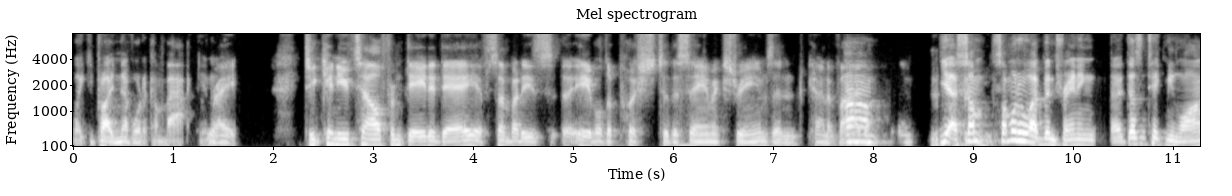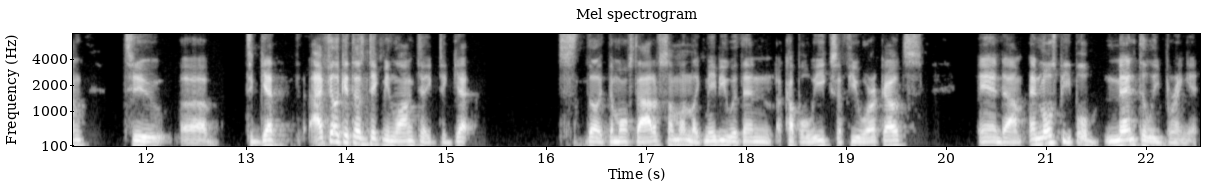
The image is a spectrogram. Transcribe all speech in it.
like he probably never would have come back. You know? Right. Do, can you tell from day to day if somebody's uh, able to push to the same extremes and kind of vibe? Um, yeah, some someone who I've been training. Uh, it doesn't take me long to uh, to get. I feel like it doesn't take me long to to get the, like the most out of someone. Like maybe within a couple weeks, a few workouts, and um, and most people mentally bring it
